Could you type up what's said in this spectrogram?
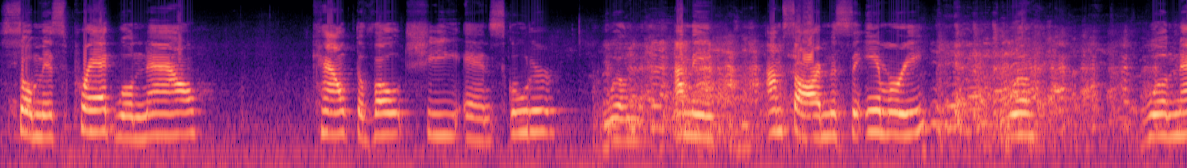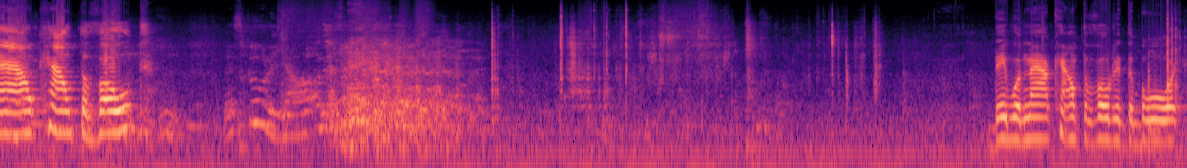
So Ms. Pratt will now count the vote. She and Scooter will, I mean, I'm sorry, Mr. Emery will, will now count the vote. They will now count the vote at the board.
